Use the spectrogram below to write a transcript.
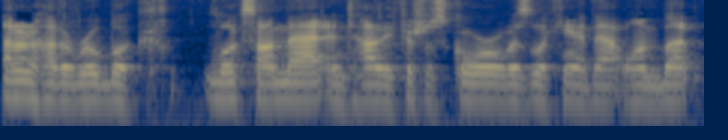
I don't know how the rule book looks on that and how the official score was looking at that one, but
